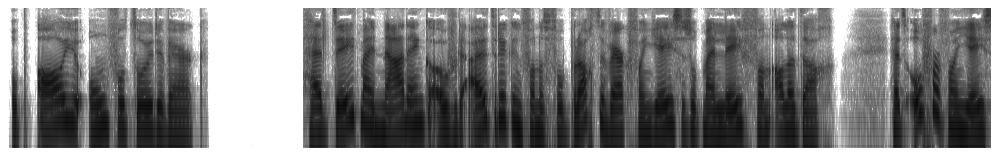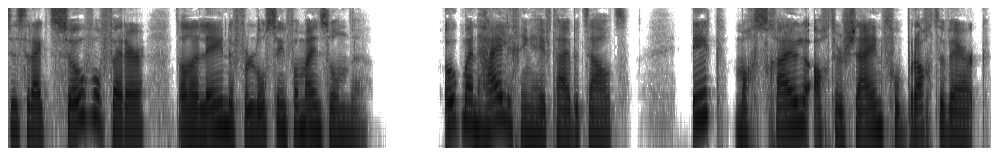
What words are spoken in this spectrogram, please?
op al je onvoltooide werk. Het deed mij nadenken over de uitdrukking van het volbrachte werk van Jezus op mijn leven van alle dag. Het offer van Jezus reikt zoveel verder dan alleen de verlossing van mijn zonde. Ook mijn heiliging heeft Hij betaald. Ik mag schuilen achter Zijn volbrachte werk.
